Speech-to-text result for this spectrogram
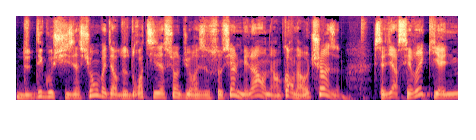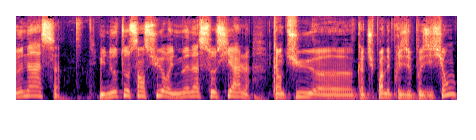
dégauchisation, on va dire de droitisation du réseau social, mais là, on est encore dans autre chose. C'est-à-dire, c'est vrai qu'il y a une menace, une autocensure, une menace sociale quand tu euh, quand tu prends des prises de position.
